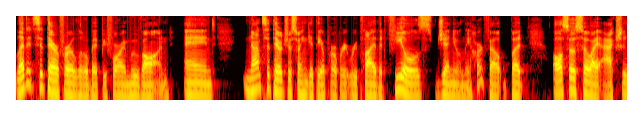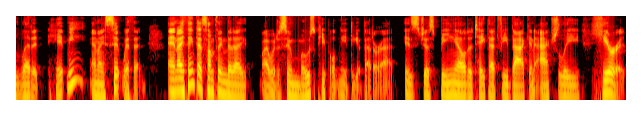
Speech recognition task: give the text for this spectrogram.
let it sit there for a little bit before I move on. And not sit there just so I can get the appropriate reply that feels genuinely heartfelt, but also so I actually let it hit me and I sit with it. And I think that's something that I, I would assume most people need to get better at is just being able to take that feedback and actually hear it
